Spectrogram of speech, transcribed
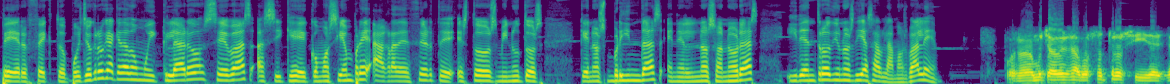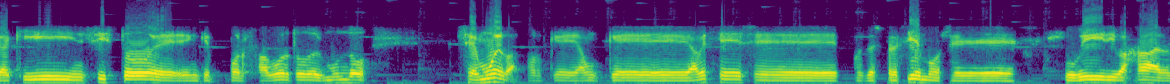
Perfecto, pues yo creo que ha quedado muy claro, Sebas, así que como siempre agradecerte estos minutos que nos brindas en el No Sonoras y dentro de unos días hablamos, ¿vale? Pues nada, muchas gracias a vosotros y desde aquí insisto en que por favor todo el mundo se mueva, porque aunque a veces eh, pues despreciemos eh, subir y bajar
